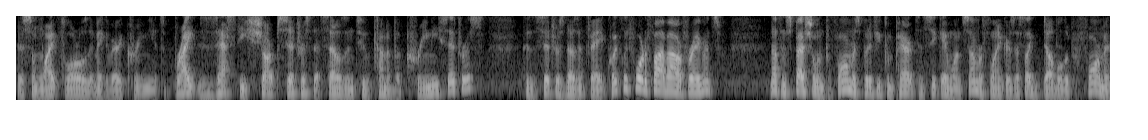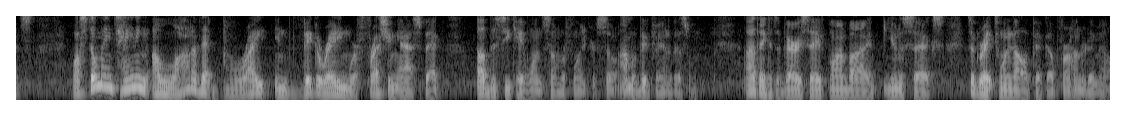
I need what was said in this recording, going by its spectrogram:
There's some white florals that make it very creamy. It's a bright, zesty, sharp citrus that settles into kind of a creamy citrus because the citrus doesn't fade quickly. Four to five hour fragrance. Nothing special in performance, but if you compare it to the CK1 summer flankers, that's like double the performance while still maintaining a lot of that bright, invigorating, refreshing aspect of the CK1 summer Flanker. So I'm a big fan of this one. I think it's a very safe blind buy, unisex. It's a great $20 pickup for 100 ml.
